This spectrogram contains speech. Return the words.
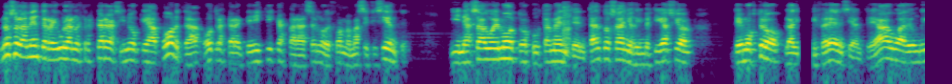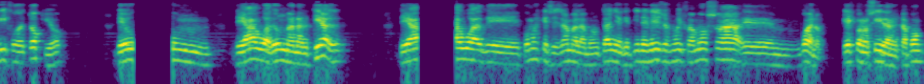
no solamente regula nuestras cargas, sino que aporta otras características para hacerlo de forma más eficiente. Y Nasago Emoto, justamente en tantos años de investigación, demostró la diferencia entre agua de un grifo de Tokio, de, un, de agua de un manantial, de agua de, ¿cómo es que se llama la montaña que tienen ellos, muy famosa? Eh, bueno, que es conocida en Japón,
